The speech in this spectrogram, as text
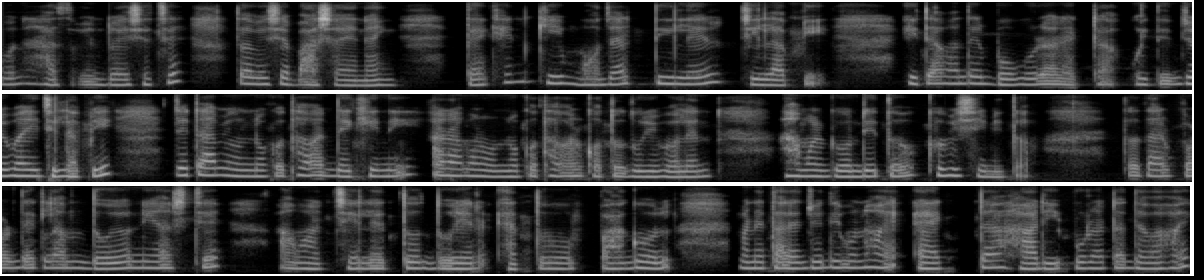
বোনের হাজবেন্ডও এসেছে, তবে সে বাসায় নাই। দেখেন কি মজার তিলের জিলাপি। এটা আমাদের বগুড়ার একটা ঐতিহ্যবাহী জিলাপি, যেটা আমি অন্য কোথাও আর দেখিনি। আর আমার অন্য কোথাও আর কত দূরই বলেন, আমার গণ্ডি তো খুবই সীমিত। তো তারপর দেখলাম দইও নিয়ে আসছে। আমার ছেলে তো দইয়ের এত পাগল মানে তাদের যদি মনে হয় একটা হাঁড়ি পোড়াটা দেওয়া হয়,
